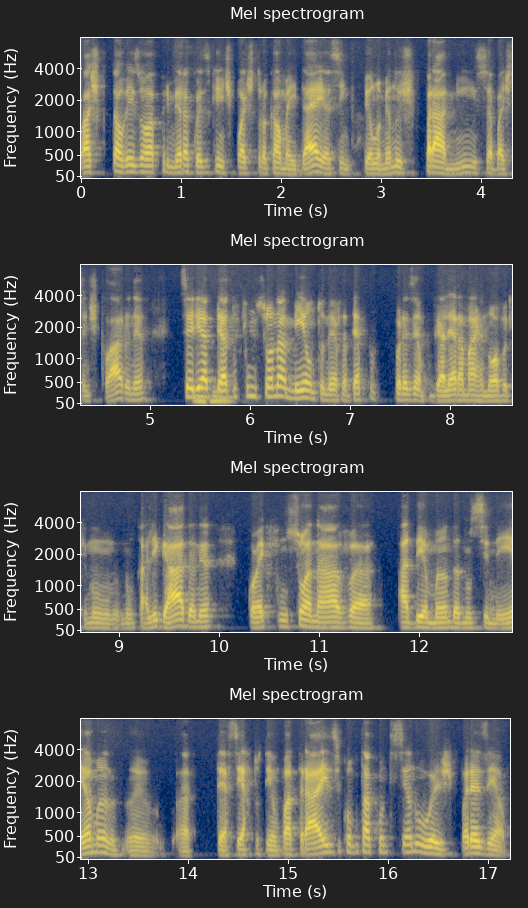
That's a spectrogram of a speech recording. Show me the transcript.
acho que talvez uma primeira coisa que a gente pode trocar uma ideia, assim, pelo menos para mim isso é bastante claro, né? Seria até do funcionamento, né? Até, por exemplo, galera mais nova que não, não tá ligada, né? Como é que funcionava a demanda no cinema né? até certo tempo atrás e como está acontecendo hoje. Por exemplo,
